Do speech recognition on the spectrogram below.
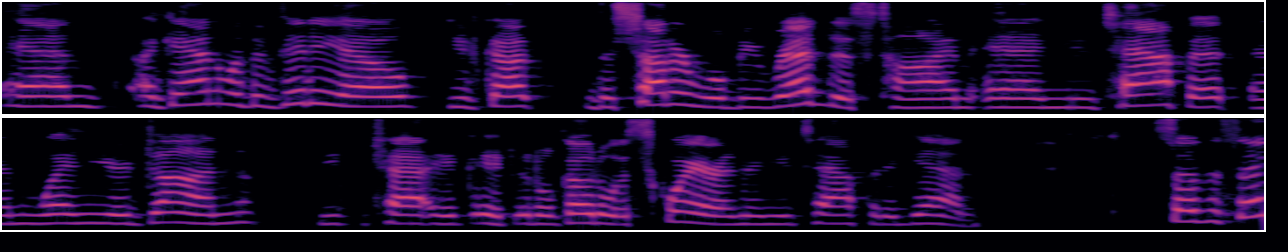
And again, with the video, you've got the shutter will be red this time and you tap it and when you're done, you tap, it, it- it'll go to a square and then you tap it again. So the thing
